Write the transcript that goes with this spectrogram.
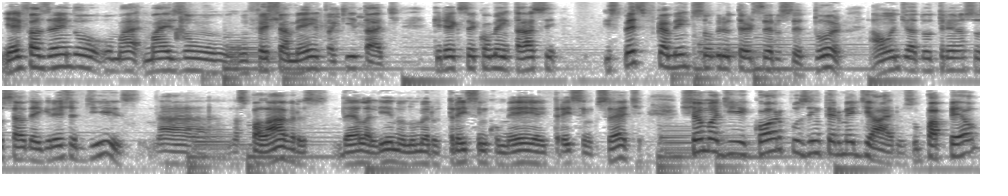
E aí, fazendo mais um, um fechamento aqui, Tati, queria que você comentasse especificamente sobre o terceiro setor, aonde a doutrina social da igreja diz, na, nas palavras dela ali no número 356 e 357, chama de corpos intermediários. O papel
